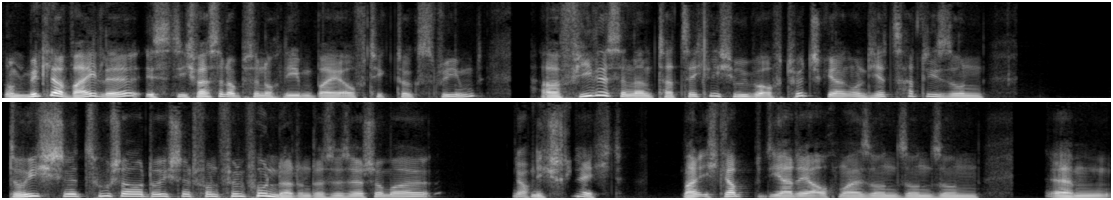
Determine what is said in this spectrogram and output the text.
Und mittlerweile ist, ich weiß nicht, ob sie noch nebenbei auf TikTok streamt, Aber viele sind dann tatsächlich rüber auf Twitch gegangen und jetzt hat die so einen Durchschnitt, Zuschauerdurchschnitt von 500 und das ist ja schon mal Ja. nicht schlecht. Ich glaube, die hatte ja auch mal so ein, so ein, so ein, ähm,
